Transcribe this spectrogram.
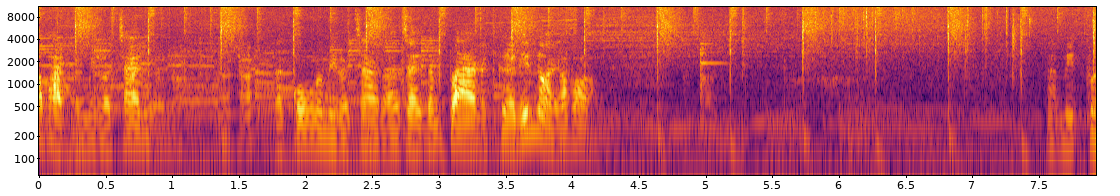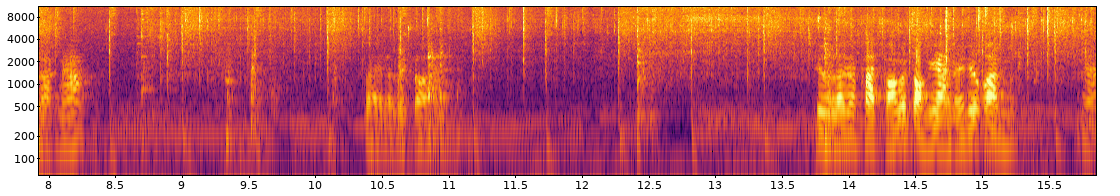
ข้าวผัดมันมีรสชาติอยู่แล้วเนาะนะฮะแล้วกุ้งก็มีรสชาติเราใช้น้ำปลากับเกลือนิดหน่อยก็พออะมีเปลือกนะ ใส่เราไปก่อน คือเราจะผัดพร้อมกันสองอย่างเลยด้วยความนะ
